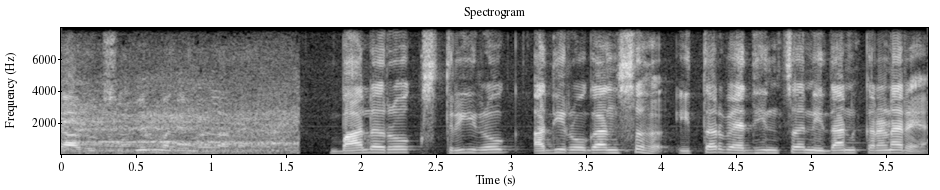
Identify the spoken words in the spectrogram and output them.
या आरोग्य शिबिरमध्ये मिळणार आहे. बालरोग स्त्रीरोग आदी रोगांसह इतर व्याधींचं निदान करणाऱ्या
